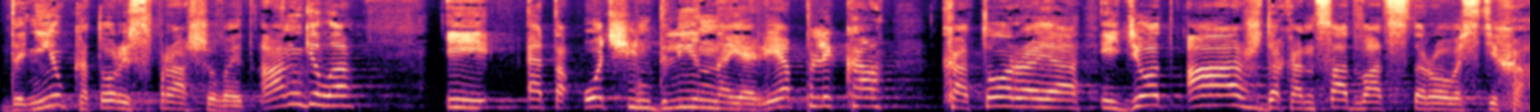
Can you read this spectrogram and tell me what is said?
Даниил, который спрашивает ангела – и это очень длинная реплика, которая идет аж до конца 22 стиха.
